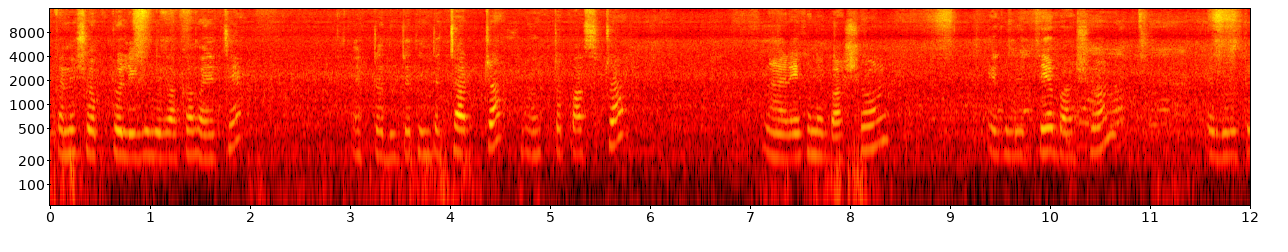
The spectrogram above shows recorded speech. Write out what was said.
এখানে সব টলিগুলো রাখা হয়েছে। একটা দুটা তিনটা, চারটা, একটা, পাঁচটা। আর এখানে বাসন, এগুলোতে বাসন এগুলোতে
